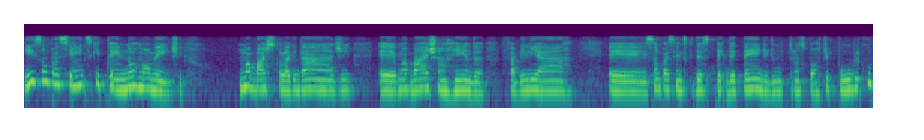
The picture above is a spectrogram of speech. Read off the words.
e são pacientes que têm normalmente uma baixa escolaridade, é, uma baixa renda familiar, é, são pacientes que dependem de um transporte público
